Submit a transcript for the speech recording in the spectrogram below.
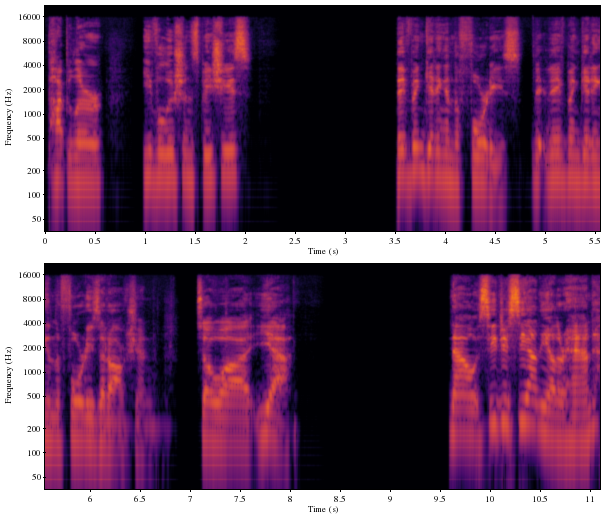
popular evolution species, they've been getting in the 40s. They've been getting in the 40s at auction. So, uh, yeah. Now, CGC, on the other hand,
